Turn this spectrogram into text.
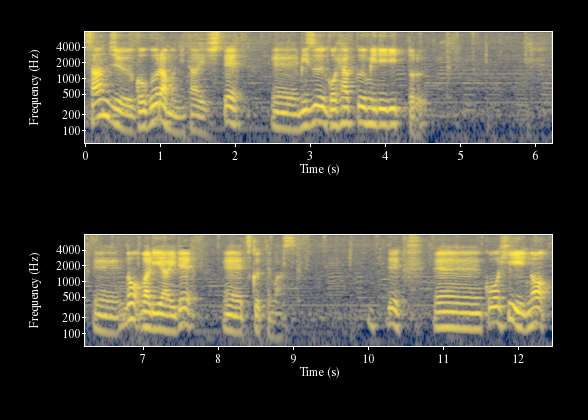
35g に対して、えー、水 500ml、の割合で、えー、作ってます。で、えー、コーヒーの、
